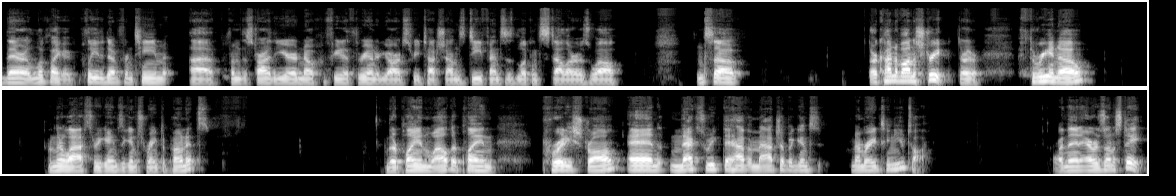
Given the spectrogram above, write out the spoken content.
They looked like a completely different team uh, from the start of the year. Noah Fifita, 300 yards, three touchdowns. Defense is looking stellar as well. And so they're kind of on a streak. They're 3 and 0 in their last three games against ranked opponents. They're playing well. They're playing pretty strong. And next week they have a matchup against number 18 Utah and then Arizona State.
